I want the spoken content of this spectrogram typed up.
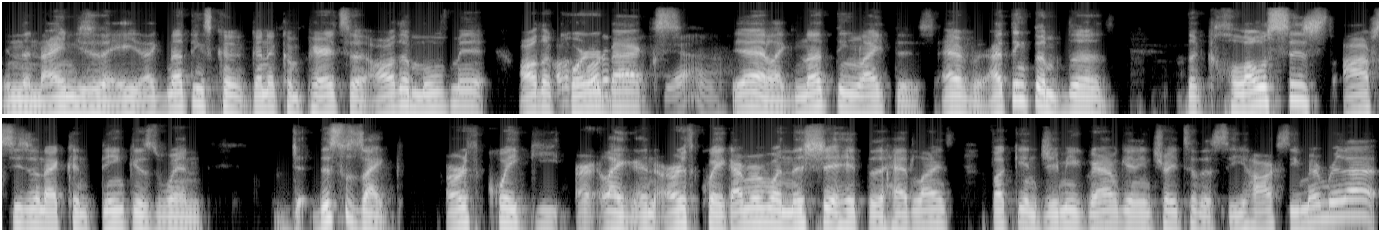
in the 90s or the 80s, like nothing's co- gonna compare to all the movement, all the All the quarterbacks. yeah. Yeah, like nothing like this ever. I think the the the closest offseason I can think is when this was like earthquakey, er, like an earthquake. I remember when this shit hit the headlines. Fucking Jimmy Graham getting traded to the Seahawks. Do you remember that?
